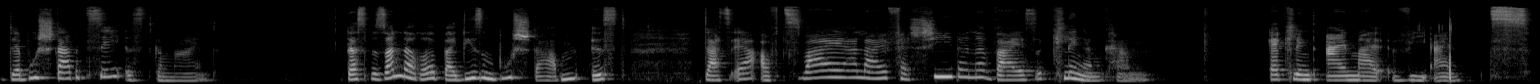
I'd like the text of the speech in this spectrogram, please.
der Buchstabe C ist gemeint. Das Besondere bei diesem Buchstaben ist, dass er auf zweierlei verschiedene Weise klingen kann. Er klingt einmal wie ein Z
